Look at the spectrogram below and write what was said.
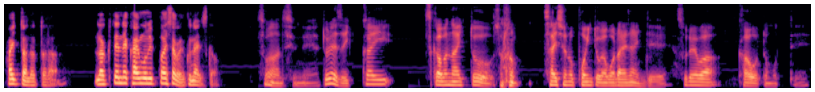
入ったんだったら、楽天で買い物いっぱいした方がよくないですか？そうなんですよね。とりあえず一回使わないと、その最初のポイントがもらえないんで、それは買おうと思って。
